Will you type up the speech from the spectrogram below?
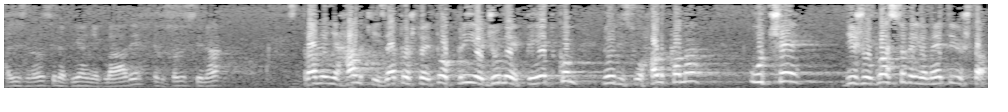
Hadis se odnosi na bijanje glave, nego se odnosi na spravljanje halki, zato što je to prije džume petkom, ljudi su u halkama, uče, dižu glasove i ometaju šta?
